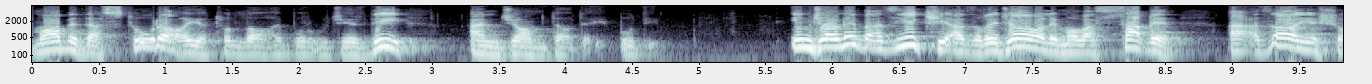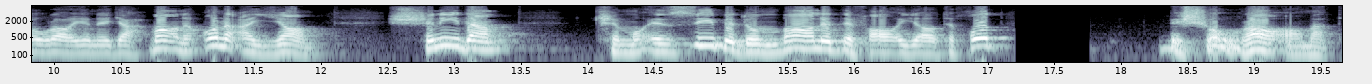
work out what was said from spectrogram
ما به دستور آیت الله بروجردی انجام داده بودیم. این جانب از یکی از رجال موثق اعضای شورای نگهبان اون ایام شنیدم که معزی به دنبال دفاعیات خود به شورا آمد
